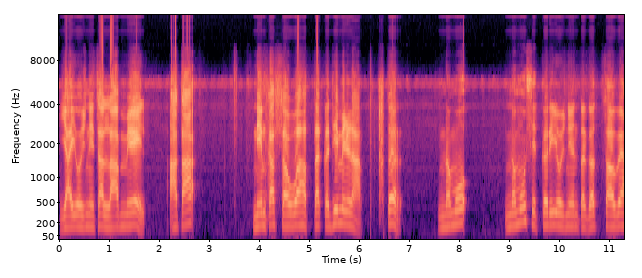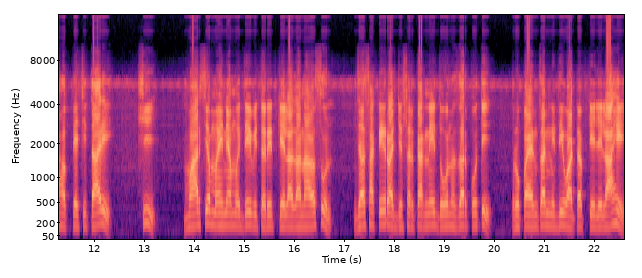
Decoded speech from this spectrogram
या योजनेचा लाभ मिळेल. आता नेमका सहावा हप्ता कधी मिळणार? तर नमो नमो शेतकरी योजनेअंतर्गत सहाव्या हप्त्याची तारीख ही मार्च महिन्यामध्ये वितरित केला जाणार असून ज्यासाठी राज्य सरकारने दोन हजार कोटी रुपयांचा निधी वाटप केलेला आहे.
